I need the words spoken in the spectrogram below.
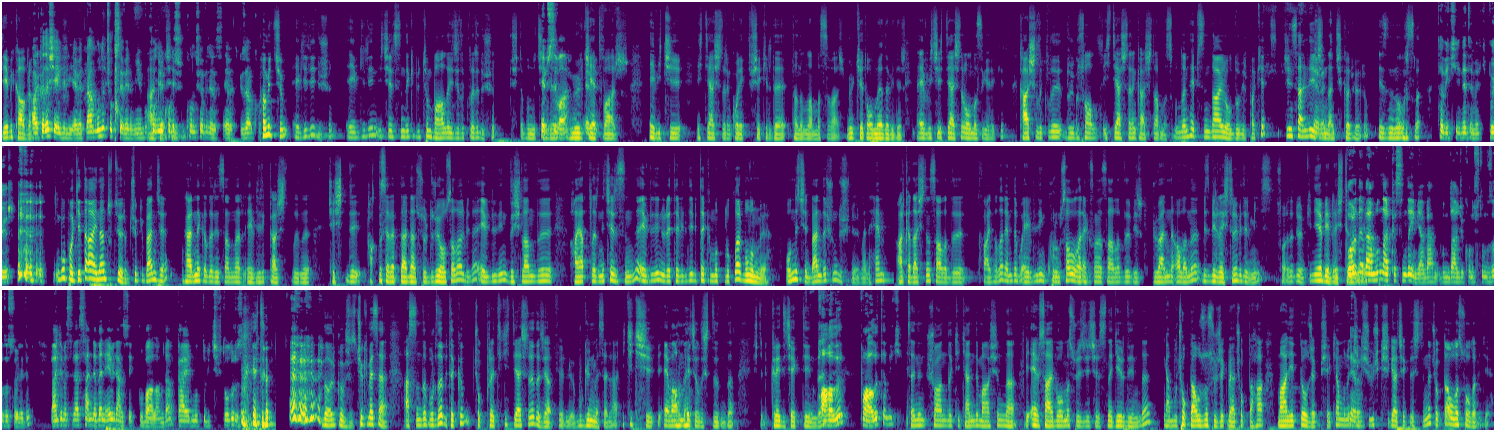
diye bir kavram. Arkadaş evliliği evet ben bunu çok severim. Yani bu konuyu Arkadaş konuş, evliliği. konuşabiliriz. Evet güzel konu. Hamit'cim evliliği düşün. Evliliğin içerisindeki bütün bağlayıcılıkları düşün. İşte bunun içinde Hepsi var, mülkiyet evet. var. Ev içi ihtiyaçların kolektif şekilde tanımlanması var. Mülkiyet olmaya da bilir. Ev içi ihtiyaçlar olması gerekir. Karşılıklı duygusal ihtiyaçların karşılanması. Bunların hepsinin dahil olduğu bir paket. Cinselliği Evet. içinden çıkarıyorum. İznin olursa. Tabii ki ne demek buyur. Bu paketi aynen tutuyorum. Çünkü bence her ne kadar insanlar evlilik karşılığını çeşitli haklı sebeplerden sürdürüyor olsalar bile evliliğin dışlandığı hayatların içerisinde evliliğin üretebildiği bir takım mutluluklar bulunmuyor. Onun için ben de şunu düşünüyorum. Hani hem arkadaşlığın sağladığı faydalar hem de bu evliliğin kurumsal olarak sana sağladığı bir güvenli alanı biz birleştirebilir miyiz? Sonra da diyorum ki niye Bu birleştiremeyiz? arada ben bunun arkasındayım ya ben bunu daha önce konuştuğumuzda da söyledim. Bence mesela senle ben evlensek bu bağlamda gayet mutlu bir çift oluruz. Doğru konuşuyorsun. Çünkü mesela aslında burada bir takım çok pratik ihtiyaçlara da cevap veriliyor. Bugün mesela iki kişi bir ev almaya çalıştığında işte bir kredi çektiğinde pahalı, pahalı tabii ki. senin şu andaki kendi maaşınla bir ev sahibi olma süreci içerisine girdiğinde yani bu çok daha uzun sürecek veya çok daha maliyetli olacak bir şeyken bunu iki Evet. kişi üç kişi gerçekleştiğinde çok daha olası olabiliyor.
